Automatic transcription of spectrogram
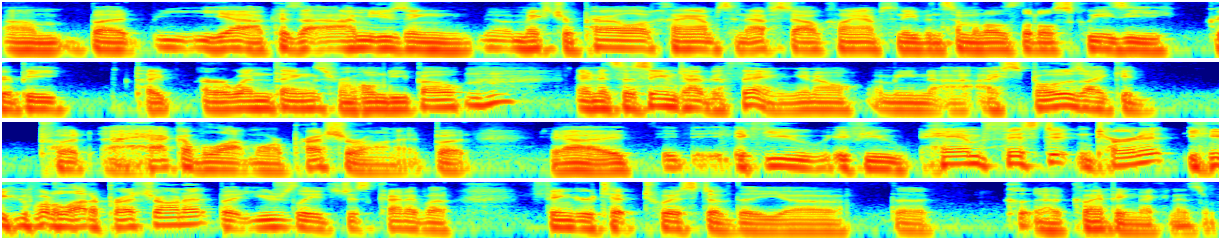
Um, but yeah, because I'm using a mixture of parallel clamps and F style clamps, and even some of those little squeezy, grippy type Irwin things from Home Depot, mm-hmm. and it's the same type of thing. You know, I mean, I, I suppose I could put a heck of a lot more pressure on it, but yeah, it, it, if you if you ham fist it and turn it, you can put a lot of pressure on it. But usually, it's just kind of a fingertip twist of the uh, the cl- uh, clamping mechanism.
